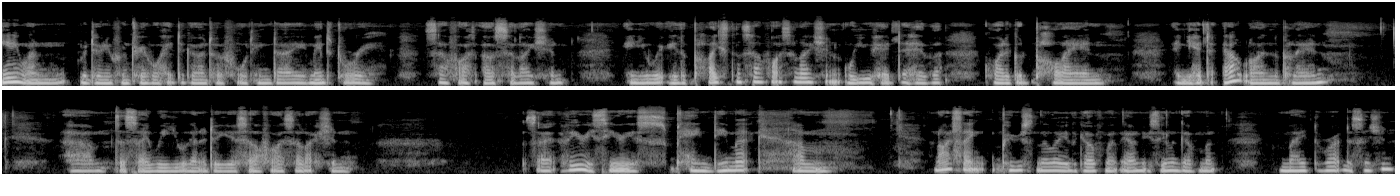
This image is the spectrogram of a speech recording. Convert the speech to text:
anyone returning from travel had to go into a 14 day mandatory self isolation. And you were either placed in self isolation or you had to have a quite a good plan and you had to outline the plan um, to say where you were going to do your self isolation. So, a very serious pandemic. Um, and I think personally, the government, our New Zealand government, made the right decision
